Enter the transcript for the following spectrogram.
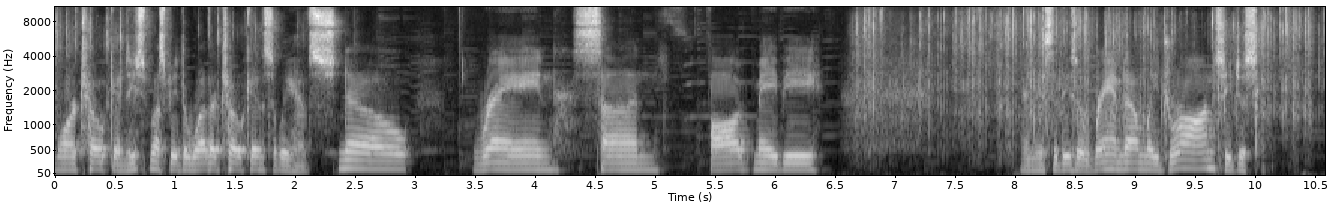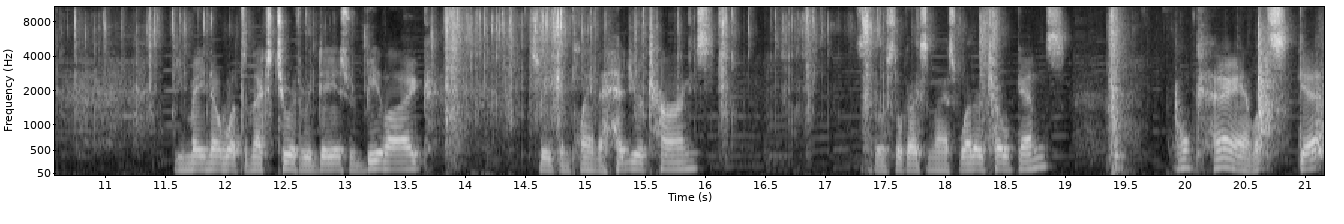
more tokens. These must be the weather tokens. So we have snow, rain, sun, fog maybe. And they said these are randomly drawn. So you just, you may know what the next two or three days would be like. So you can plan ahead your turns. So those look like some nice weather tokens. Okay, let's get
